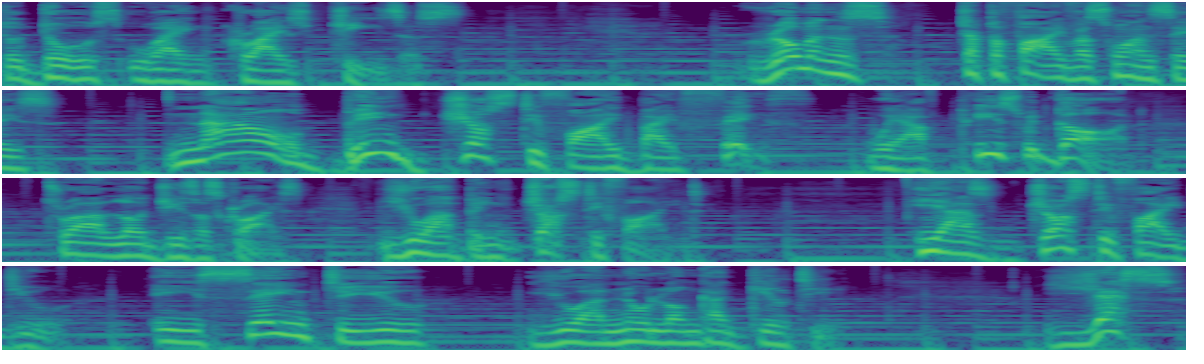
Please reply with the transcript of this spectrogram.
to those who are in Christ Jesus. Romans chapter 5 verse 1 says, Now being justified by faith, we have peace with God through our Lord Jesus Christ. You are being justified. He has justified you. He is saying to you, you are no longer guilty. Yes,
